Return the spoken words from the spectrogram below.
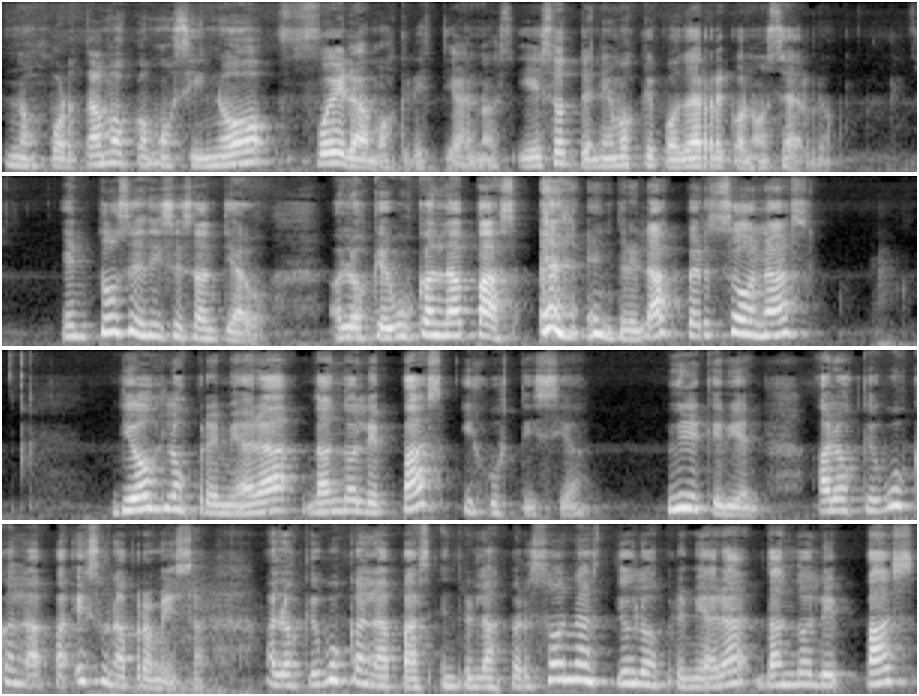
nos portamos como si no fuéramos cristianos y eso tenemos que poder reconocerlo. Entonces dice Santiago, a los que buscan la paz entre las personas, Dios los premiará dándole paz y justicia. Mire qué bien, a los que buscan la paz, es una promesa, a los que buscan la paz entre las personas, Dios los premiará dándole paz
